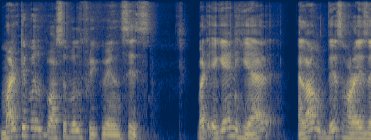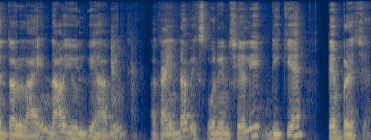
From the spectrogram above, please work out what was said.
multiple possible frequencies. But again here along this horizontal line now you will be having a kind of exponentially decay temperature.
